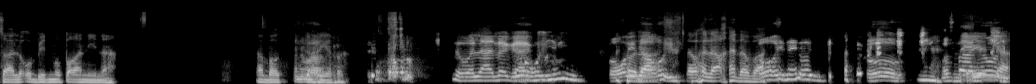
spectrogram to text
sa loobin mo pa kanina. About Ano ba? career. Nawala na, Okay gag. na yun. Okay na ako eh. Nawala ka na ba? Okay na yun. Oo. Basta yun yun. nga.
